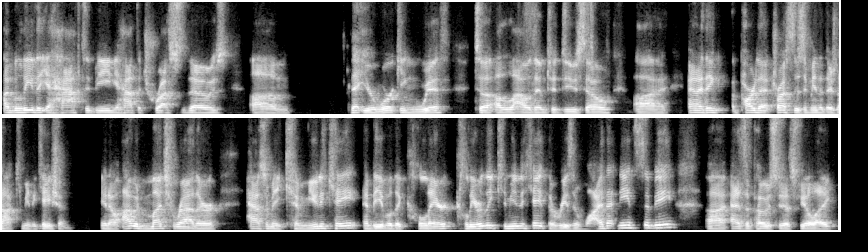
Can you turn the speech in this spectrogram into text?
i believe that you have to be and you have to trust those um, that you're working with to allow them to do so. Uh, and i think part of that trust doesn't mean that there's not communication you know i would much rather have somebody communicate and be able to clear, clearly communicate the reason why that needs to be, uh, as opposed to just feel like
